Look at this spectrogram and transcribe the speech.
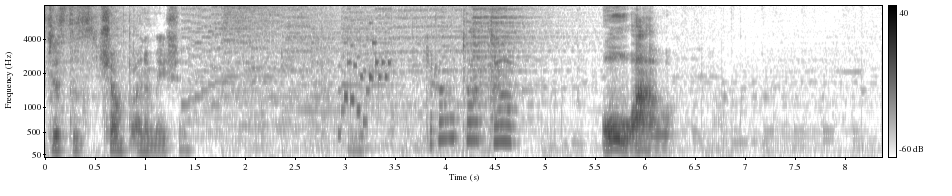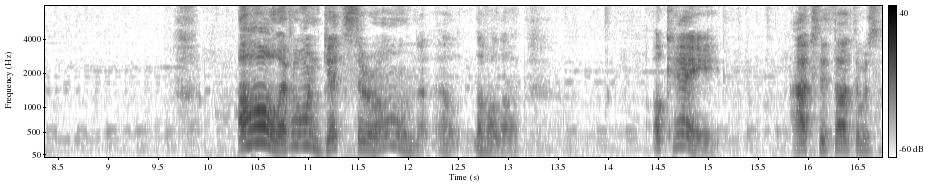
Just as chump animation. Oh wow. Oh, everyone gets their own uh, level up. Okay. I actually thought there was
